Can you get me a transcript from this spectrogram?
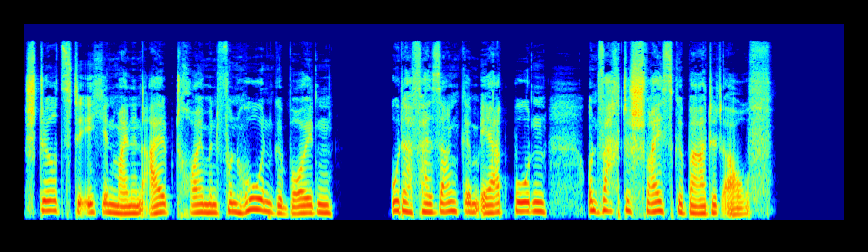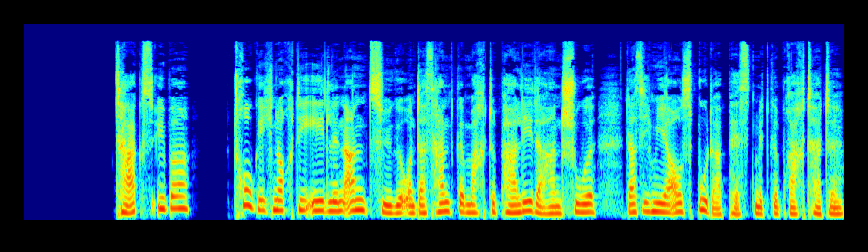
stürzte ich in meinen Albträumen von hohen Gebäuden oder versank im Erdboden und wachte schweißgebadet auf. Tagsüber trug ich noch die edlen Anzüge und das handgemachte Paar Lederhandschuhe, das ich mir aus Budapest mitgebracht hatte.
